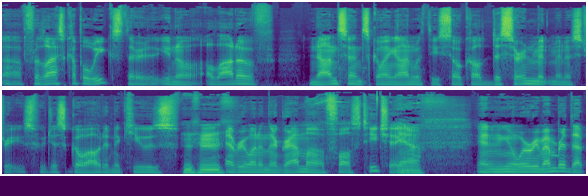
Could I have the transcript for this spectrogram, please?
uh, for the last couple weeks there you know a lot of nonsense going on with these so-called discernment ministries who just go out and accuse everyone and their grandma of false teaching Mm-hmm. Yeah. and you know we're remembered that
